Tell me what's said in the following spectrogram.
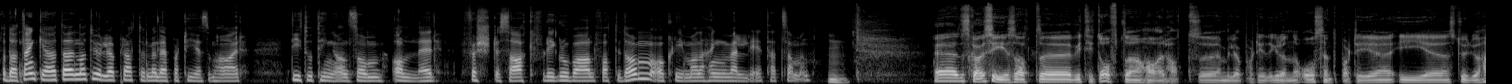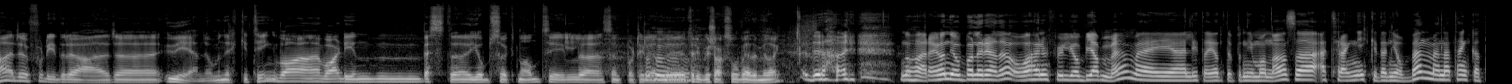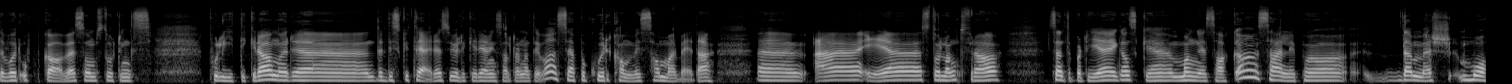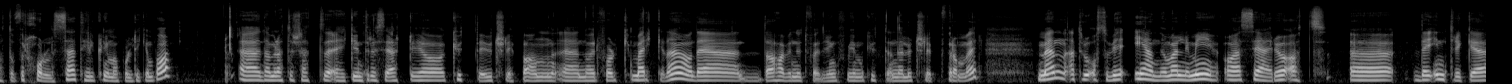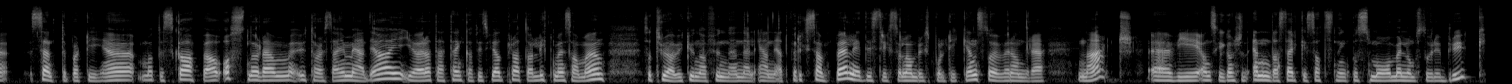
Og Da tenker jeg at det er naturlig å prate med det partiet som har de to tingene som aller første sak. Fordi global fattigdom og klima det henger veldig tett sammen. Mm. Eh, det skal jo sies at eh, vi titt og ofte har hatt eh, Miljøpartiet De Grønne og Senterpartiet i studio her, fordi dere er uenige om en rekke ting. Hva, er din beste jobbsøknad til Senterpartileder Trygve Slagsvold Vedum i dag? Har, nå har jeg jo en jobb allerede, og jeg har en full jobb hjemme med ei lita jente på ni måneder, så jeg trenger ikke den jobben. Men jeg tenker at det er vår oppgave som stortings politikere når eh, det diskuteres ulike regjeringsalternativer, se på hvor kan vi samarbeide. Eh, jeg er, står langt fra Senterpartiet i ganske mange saker, særlig på deres måte å forholde seg til klimapolitikken på. Eh, de rett og slett er ikke interessert i å kutte utslippene når folk merker det, og det, da har vi en utfordring, for vi må kutte en del utslipp framover. Men jeg tror også vi er enige om veldig mye, og jeg ser jo at det inntrykket Senterpartiet måtte skape av oss når de uttaler seg i media, gjør at jeg tenker at hvis vi hadde prata litt mer sammen, så tror jeg vi kunne ha funnet en del enighet. F.eks. i distrikts- og landbrukspolitikken står vi hverandre nært. Eh, vi ønsker kanskje en enda sterkere satsing på små og mellomstore bruk,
